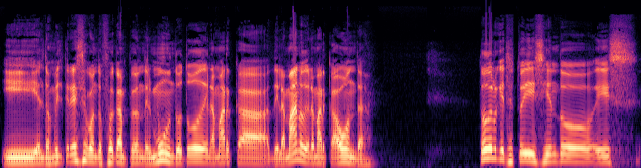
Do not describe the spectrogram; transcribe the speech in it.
Y el 2013 cuando fue campeón del mundo, todo de la marca, de la mano de la marca Honda. Todo lo que te estoy diciendo es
